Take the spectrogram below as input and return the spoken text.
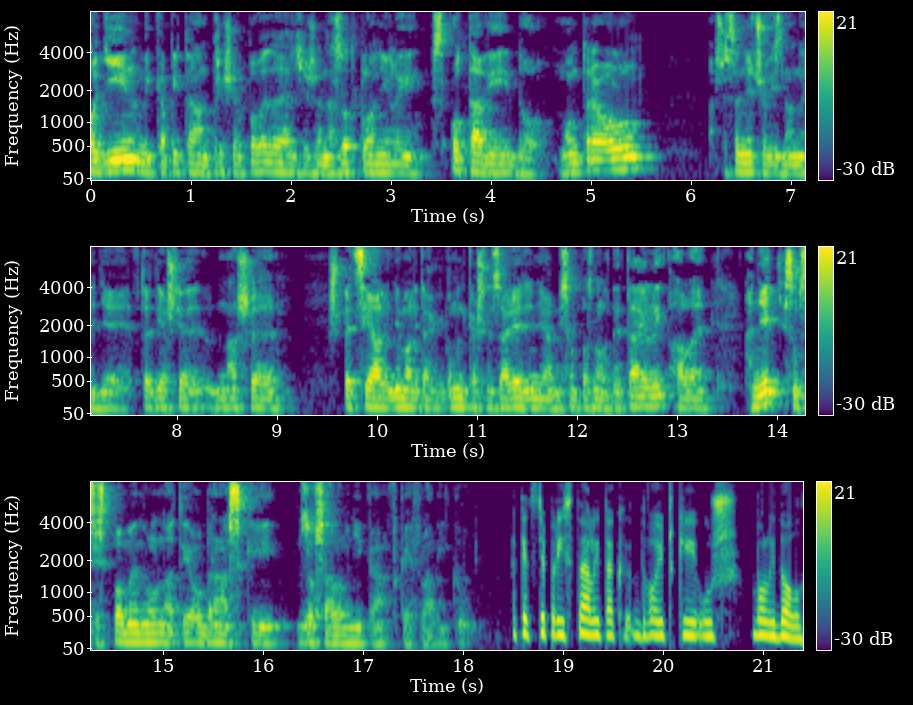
hodín mi kapitán prišiel povedať, že nás odklonili z Otavy do Montrealu že sa niečo významné deje. Vtedy ešte naše špeciály, nemali také komunikačné zariadenie, aby som poznal detaily, ale hneď som si spomenul na tie obrázky zo Salónika v Keflavíku. A keď ste pristali, tak dvojčky už boli dolu?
